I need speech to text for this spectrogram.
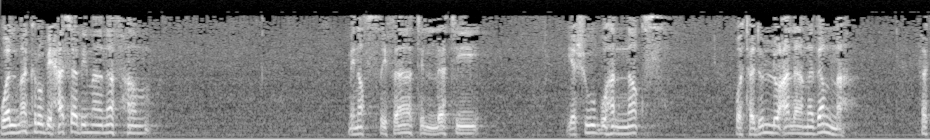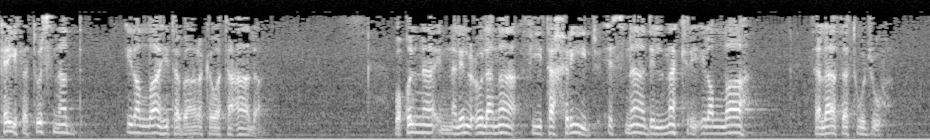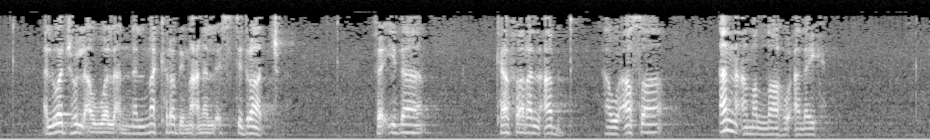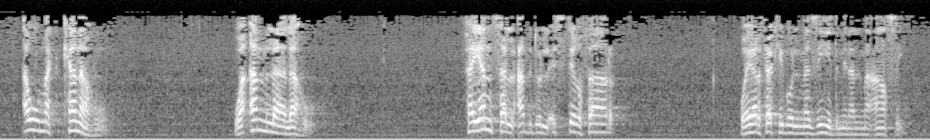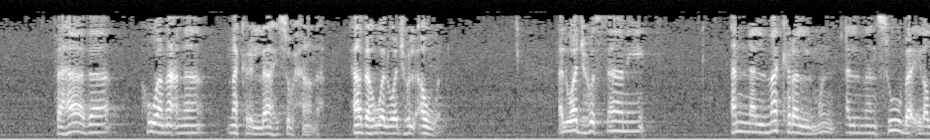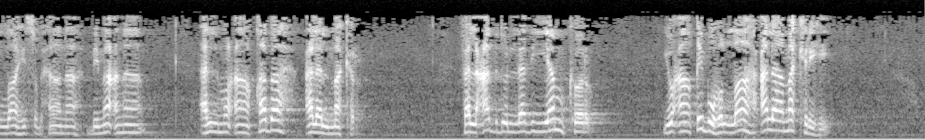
والمكر بحسب ما نفهم من الصفات التي يشوبها النقص وتدل على مذمة. فكيف تسند إلى الله تبارك وتعالى؟ وقلنا إن للعلماء في تخريج إسناد المكر إلى الله ثلاثة وجوه. الوجه الأول أن المكر بمعنى الاستدراج. فإذا كفر العبد أو عصى أنعم الله عليه. أو مكنه وأملى له. فينسى العبد الاستغفار ويرتكب المزيد من المعاصي. فهذا هو معنى مكر الله سبحانه. هذا هو الوجه الأول. الوجه الثاني أن المكر المنسوب إلى الله سبحانه بمعنى المعاقبة على المكر. فالعبد الذي يمكر يعاقبه الله على مكره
